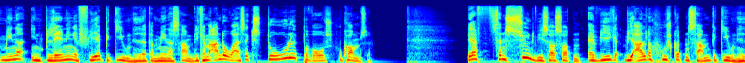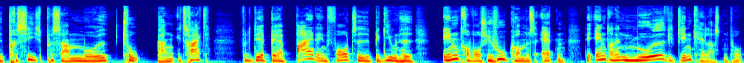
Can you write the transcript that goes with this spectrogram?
minder en blanding af flere begivenheder, der minder sammen. Vi kan med andre ord altså ikke stole på vores hukommelse. Det er sandsynligvis også sådan, at vi, ikke, vi aldrig husker den samme begivenhed præcis på samme måde to gange i træk. Fordi det at bearbejde en fortidig begivenhed ændrer vores ihukommelse af den. Det ændrer den måde, vi genkalder os den på.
